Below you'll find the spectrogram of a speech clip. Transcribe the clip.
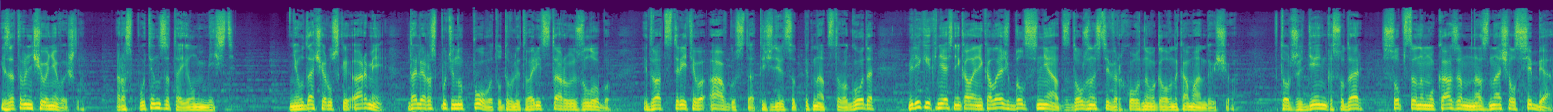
Из этого ничего не вышло. Распутин затаил месть. Неудачи русской армии дали Распутину повод удовлетворить старую злобу, и 23 августа 1915 года великий князь Николай Николаевич был снят с должности верховного главнокомандующего – тот же день государь собственным указом назначил себя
